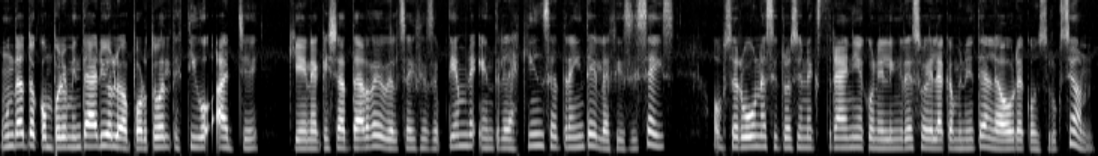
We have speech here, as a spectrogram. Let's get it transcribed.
Un dato complementario lo aportó el testigo H, quien aquella tarde del 6 de septiembre, entre las 15.30 y las 16, observó una situación extraña con el ingreso de la camioneta en la obra de construcción.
